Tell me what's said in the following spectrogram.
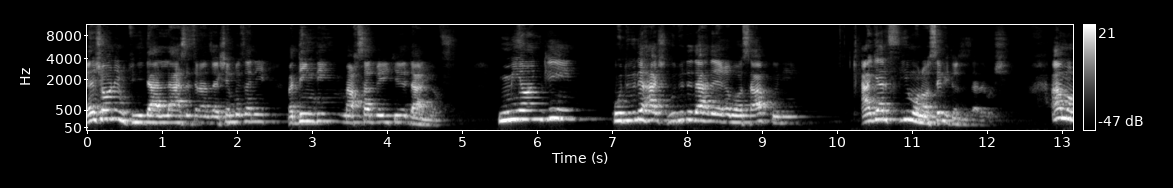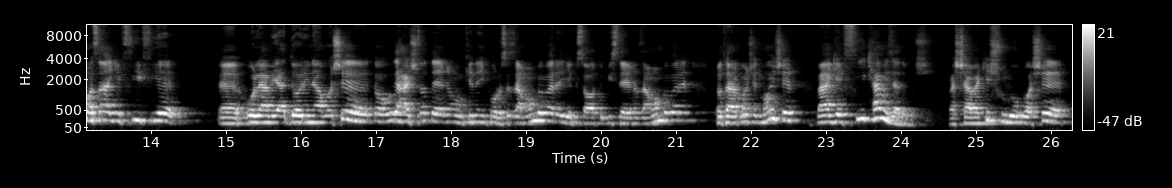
یعنی شما نمی‌تونی در لحظه transaction بزنی و دینگ دینگ مقصد بگی که دریافت. میانگین حدود 8 حدود 10 دقیقه باید صبر کنی. اگر fee مناسبی تازه زده باشی. اما مثلا اگه fee fee اولویت داری نباشه تا حدود 80 دقیقه ممکنه این پروسه زمان ببره یک ساعت و 20 دقیقه زمان ببره تا تراکنشت ماین شه و اگه فی کمی زده باشی و شبکه شلوغ باشه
